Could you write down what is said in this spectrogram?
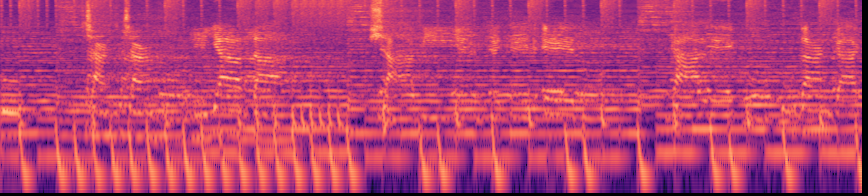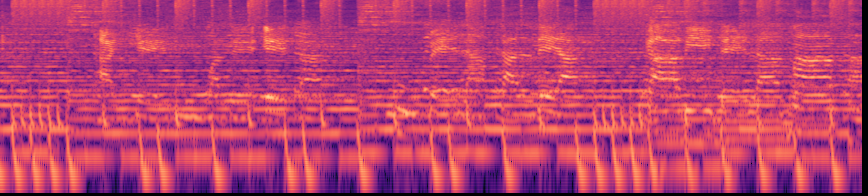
guk, txan-txan horria da Xabien ete edo, kaleko udangak Haien ualde eta upela taldea Gabi dela mata,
